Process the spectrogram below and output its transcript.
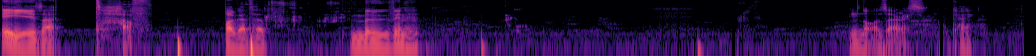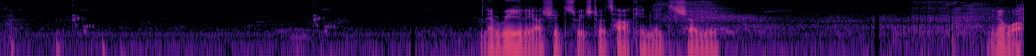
He is a tough bugger to move, isn't he? Not Azaris. Okay. Now really I should switch to a Tarkin lead to show you. You know what?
